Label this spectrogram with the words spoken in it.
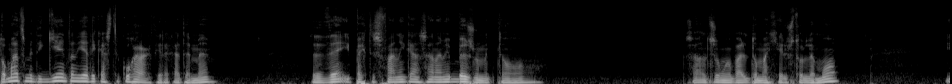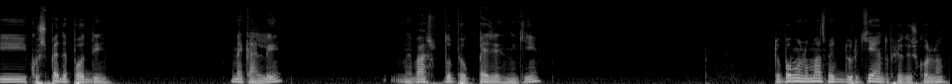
Το μάτς με την Κίνα ήταν διαδικαστικό χαρακτήρα κατά με. Δεν, οι παίχτες φάνηκαν σαν να μην παίζουν με το... σαν να τους έχουμε βάλει το μαχαίρι στο λαιμό. Οι 25 πόντι είναι καλοί με βάση το οποίο παίζει η εθνική. Το επόμενο μάτς με την Τουρκία είναι το πιο δύσκολο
